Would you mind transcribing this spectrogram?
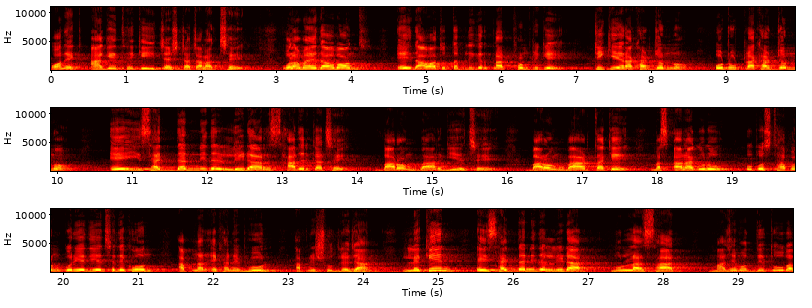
অনেক আগে থেকেই চেষ্টা চালাচ্ছে। ওলামায়ে দাওবন্ধ এই দাওয়াত তাবলিগের প্ল্যাটফর্মটিকে টিকিয়ে রাখার জন্য, অটুট রাখার জন্য এই সাদ্দান্নিদের লিডার সাদের কাছে বারংবার গিয়েছে। বারংবার তাকে মাসআলাগুলো উপস্থাপন করিয়ে দিয়েছে। দেখুন, আপনার এখানে ভুল, আপনি শুধরে যান। লেকিন এই সাদ্দানিদের লিডার মোল্লা সাদ মাঝে মধ্যে তৌবা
